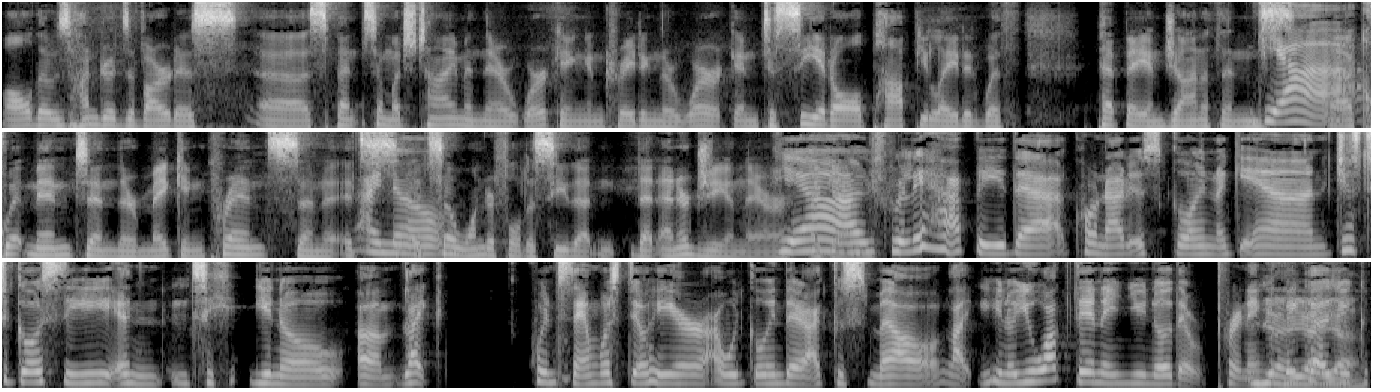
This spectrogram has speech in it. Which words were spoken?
All those hundreds of artists uh, spent so much time in there working and creating their work, and to see it all populated with Pepe and Jonathan's Yeah. uh, equipment, and they're making prints, and it's I know. it's so wonderful to see that that energy in there. Yeah, I again. was really happy that Coronado is going again, just to go see and see, you know, um, like when Sam was still here, I would go in there. I could smell like you know, you walked in and you know they were printing Yeah, yeah, because yeah. you. c-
